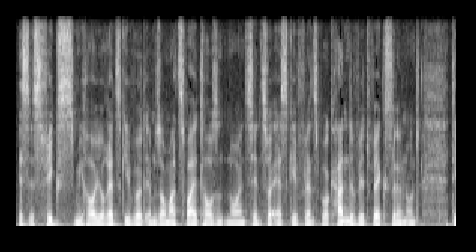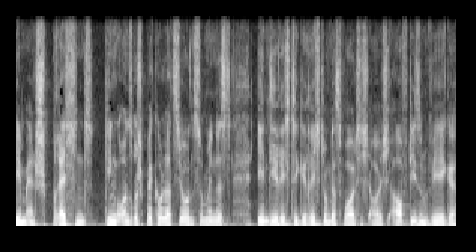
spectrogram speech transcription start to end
es ist fix, Michał Jurecki wird im Sommer 2019 zur SG Flensburg-Handewitt wechseln und dementsprechend ging unsere Spekulation zumindest in die richtige Richtung. Das wollte ich euch auf diesem Wege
